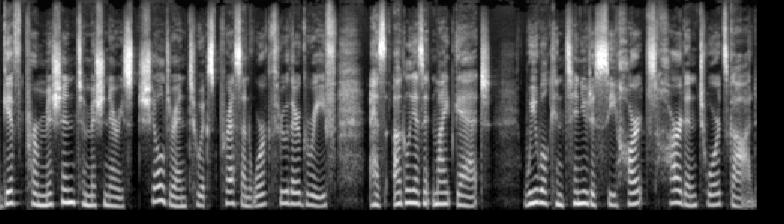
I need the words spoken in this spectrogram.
give permission to missionaries' children to express and work through their grief, as ugly as it might get, we will continue to see hearts hardened towards God,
